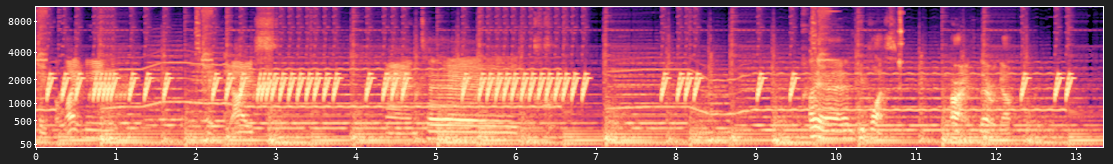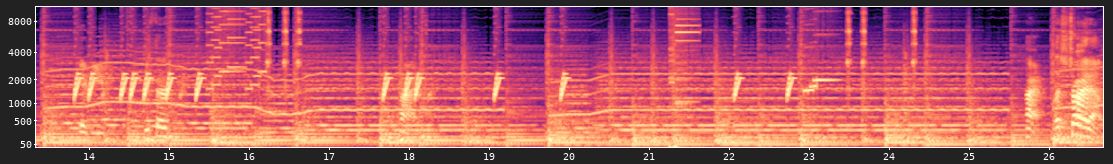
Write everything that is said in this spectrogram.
Take the lightning. Take the ice. And take... Oh yeah, MP plus. Alright, there we go. Give you ether. Alright. Alright, let's try it out.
